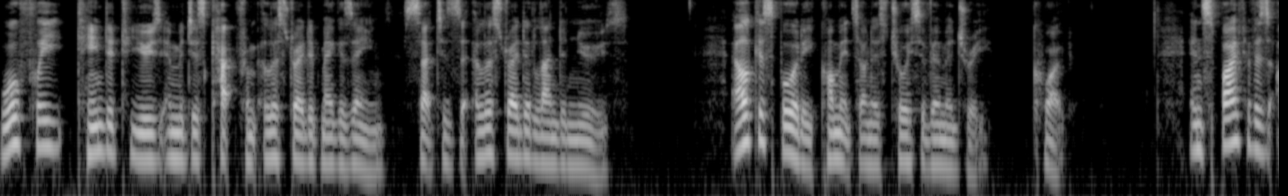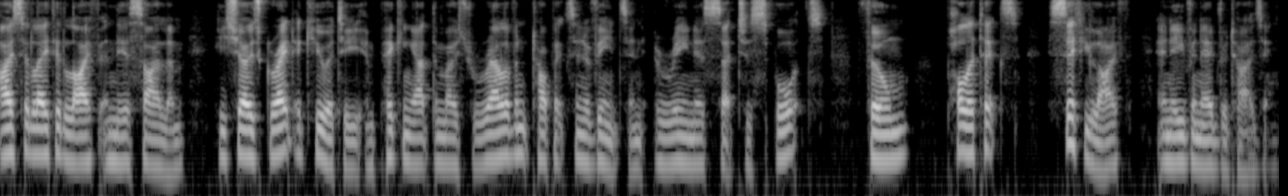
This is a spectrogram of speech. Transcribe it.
Wolfli tended to use images cut from illustrated magazines, such as the Illustrated London News. Elka Spoerri comments on his choice of imagery. Quote, in spite of his isolated life in the asylum, he shows great acuity in picking out the most relevant topics and events in arenas such as sports, film, politics, city life, and even advertising.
